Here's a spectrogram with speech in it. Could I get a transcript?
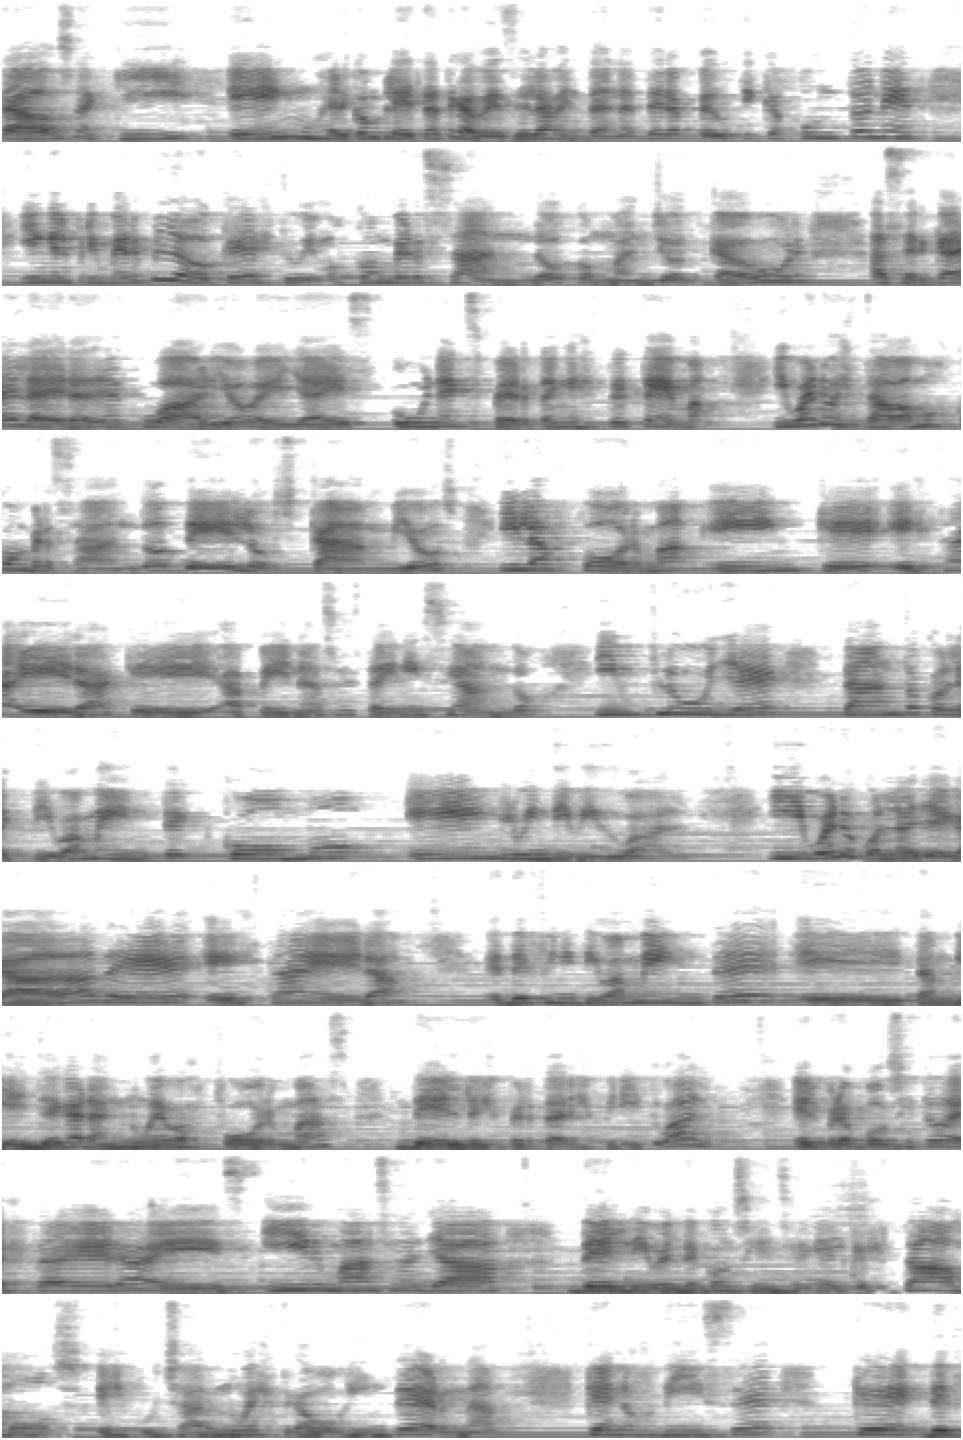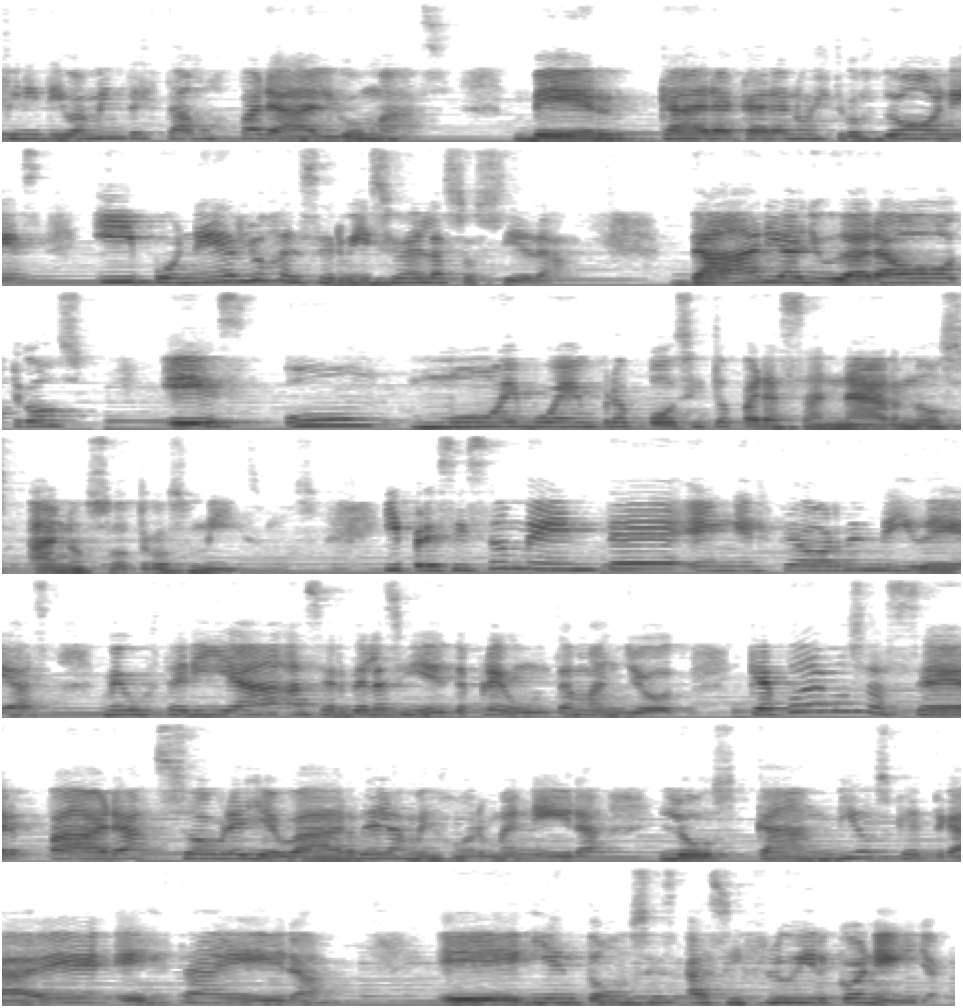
Aquí en Mujer Completa a través de la ventana terapéutica.net y en el primer bloque estuvimos conversando con Manjot Kaur acerca de la era de Acuario. Ella es una experta en este tema y bueno, estábamos conversando de los cambios y la forma en que esta era que apenas está iniciando influye tanto colectivamente como en lo individual. Y bueno, con la llegada de esta era, eh, definitivamente eh, también llegarán nuevas formas del despertar espiritual. El propósito de esta era es ir más allá del nivel de conciencia en el que estamos, escuchar nuestra voz interna que nos dice que definitivamente estamos para algo más ver cara a cara nuestros dones y ponerlos al servicio de la sociedad. Dar y ayudar a otros es un muy buen propósito para sanarnos a nosotros mismos. Y precisamente en este orden de ideas me gustaría hacerte la siguiente pregunta, Manjot. ¿Qué podemos hacer para sobrellevar de la mejor manera los cambios que trae esta era eh, y entonces así fluir con ella?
